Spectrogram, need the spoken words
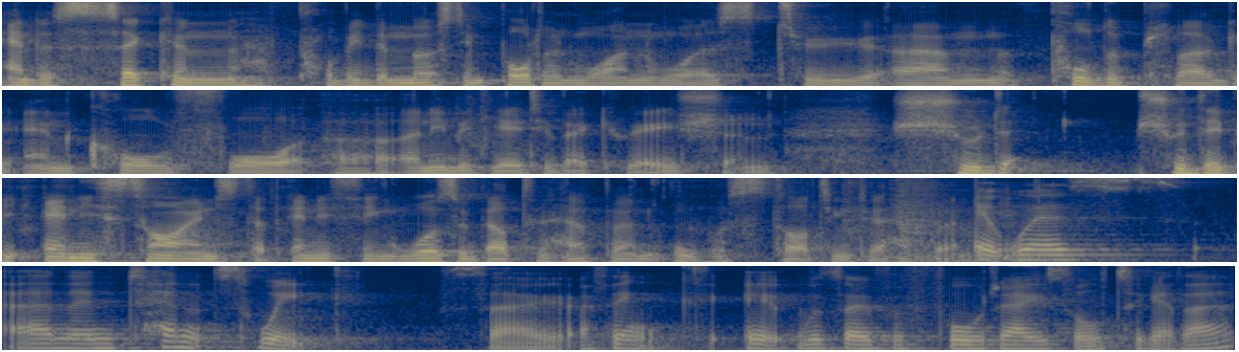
And the second, probably the most important one, was to um, pull the plug and call for uh, an immediate evacuation should, should there be any signs that anything was about to happen or was starting to happen. It was an intense week. So I think it was over four days altogether.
